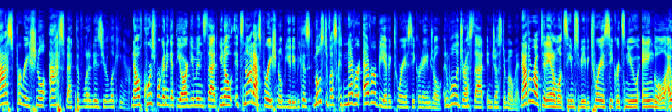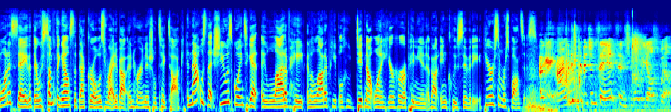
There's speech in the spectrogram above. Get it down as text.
aspirational aspect of what it is you're looking at. Now, of course, we're going to get the arguments that, you know, it's not aspirational beauty because most of us could never ever be a Victoria's Secret angel, and we'll address that in just a moment. Now that we're up to date on what seems to be Victoria's Secret's new angle, I want to say that there was something else that that girl was right about in her initial TikTok, and that was that she was going to get a lot of hate and a lot of people who did not want to hear her opinion about inclusivity. Here are some responses. okay, I'm gonna be the bitch and say it since nobody else will.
